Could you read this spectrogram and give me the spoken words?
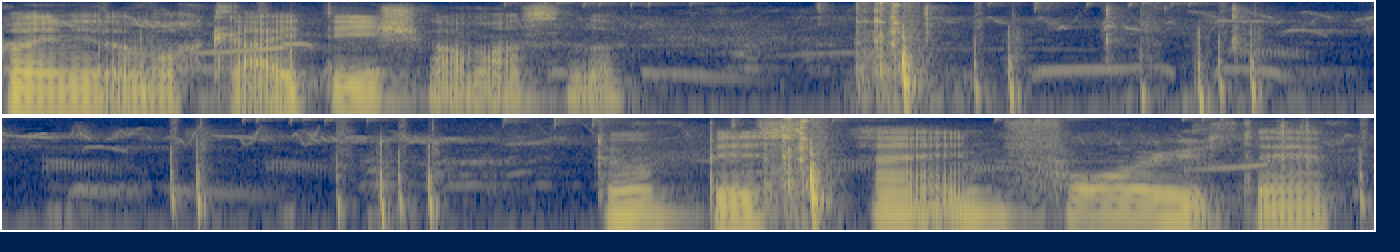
Kann ich nicht einfach gleich die schreiben lassen? Du bist ein Volldepp.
